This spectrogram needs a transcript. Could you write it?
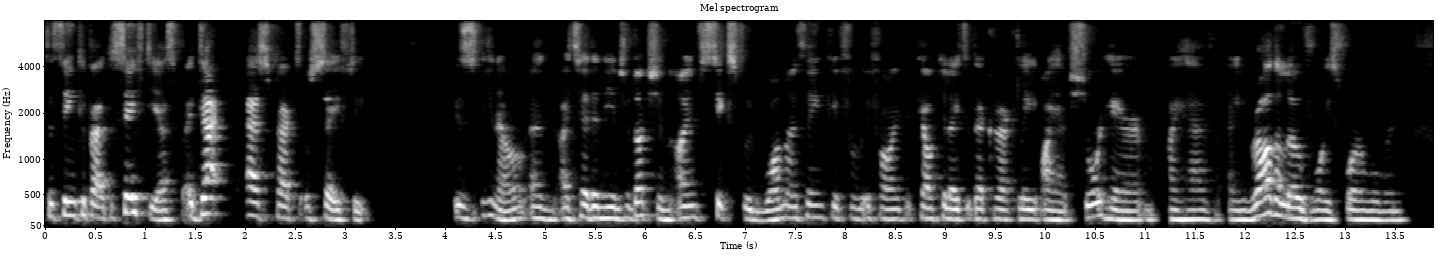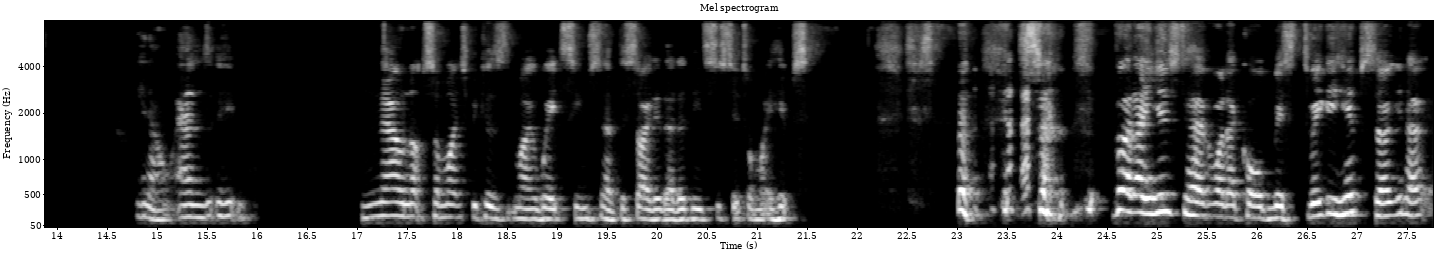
to think about the safety aspect, that aspect of safety. Is you know, and I said in the introduction, I'm six foot one. I think if if I calculated that correctly, I have short hair. I have a rather low voice for a woman. You know, and eh, now, not so much because my weight seems to have decided that it needs to sit on my hips. so, but I used to have what I called Miss Twiggy hips. So, you know,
